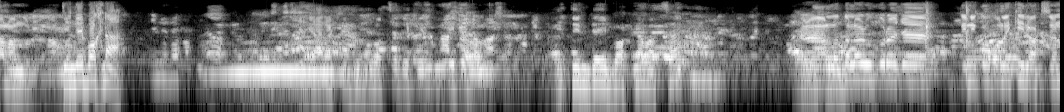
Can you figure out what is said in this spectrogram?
আলহামদুলিল্লাহ। তিনটে বক না আর একটা দুধ হচ্ছে দেখি। তিনটেই বকনা বাচ্চা। আল্লাহ তালার উপরে যে তিনি কপালে কি রাখছেন?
